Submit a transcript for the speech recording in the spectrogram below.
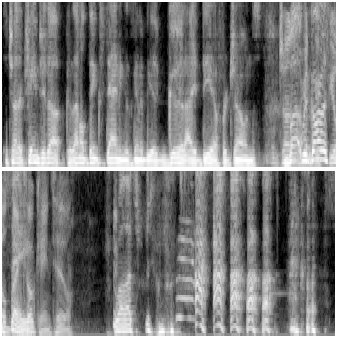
to try to change it up because I don't think standing is going to be a good idea for Jones. Jones but gonna be regardless to fueled by say, cocaine too. well, that's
